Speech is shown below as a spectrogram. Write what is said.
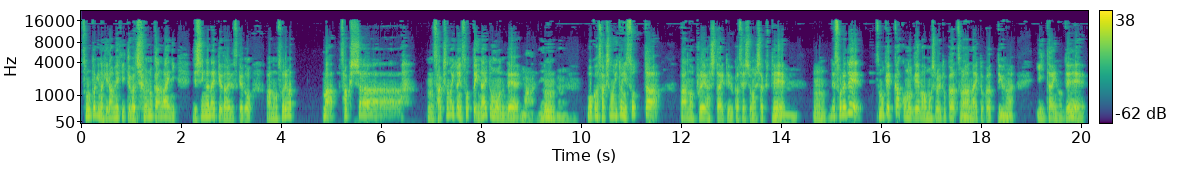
その時のひらめきっていうか自分の考えに自信がないっていうとあれですけど、あの、それが、まあ、作者、うん、作者の意図に沿っていないと思うんで、まあね。うん僕は作者の意図に沿った、あの、プレイがしたいというか、セッションがしたくて、うんうん。で、それで、その結果、このゲームは面白いとか、つまらないとかっていうのは言いたいので、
